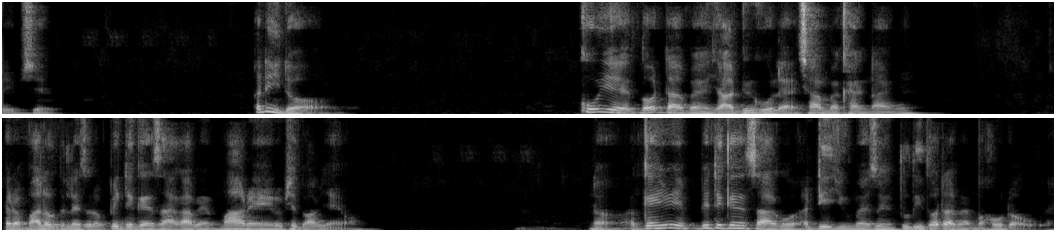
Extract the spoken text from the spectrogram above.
တွေဖြစ်အဲ့ဒီတော့ကိုယ့်ရဲ့သောတာပန်ယာတုကိုလည်းအချမခံနိုင်ဘူးအဲ့တော့ဘာလို့တလဲဆိုတော့ပိဋကစာကပဲမားတယ်လို့ဖြစ်သွားပြန်အောင် နော်အကယ်၍ပိဋကစာကိုအတည်ယူမယ်ဆိုရင်သူဒီသောတာပန်မဟုတ်တော့ဘူးပဲ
